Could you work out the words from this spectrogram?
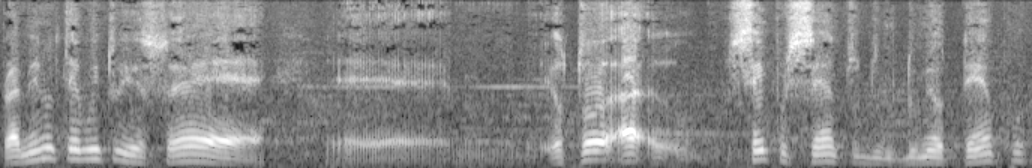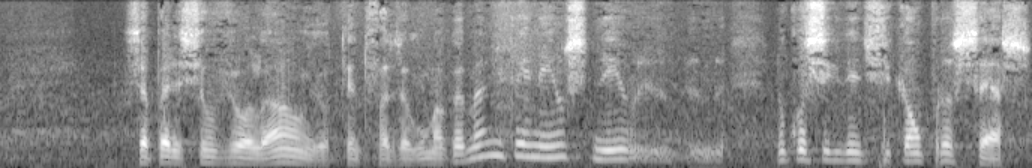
Para mim não tem muito isso. É, é eu estou 100% do, do meu tempo se aparecer um violão, eu tento fazer alguma coisa, mas não tem nenhum, nenhum não consigo identificar um processo.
